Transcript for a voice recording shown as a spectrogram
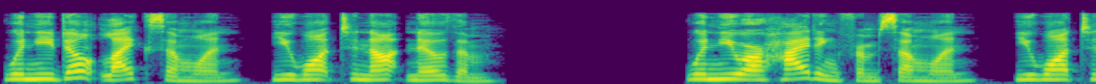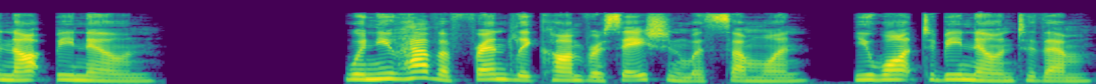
When you don't like someone, you want to not know them. When you are hiding from someone, you want to not be known. When you have a friendly conversation with someone, you want to be known to them.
